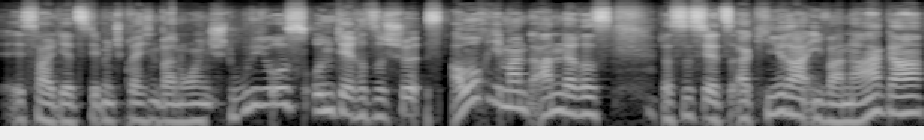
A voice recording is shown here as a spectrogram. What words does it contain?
ist halt jetzt dementsprechend bei neuen Studios und der Regisseur ist auch jemand anderes. Das ist jetzt Akira Iwanaga,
